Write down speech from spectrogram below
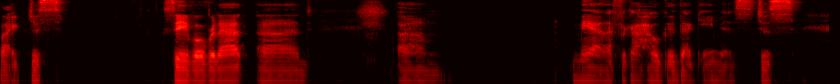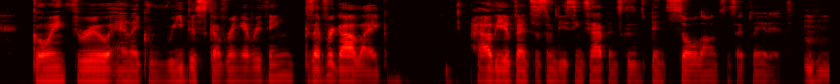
like just save over that and um, man, I forgot how good that game is. Just going through and like rediscovering everything because I forgot like how the events of some of these things happens because it's been so long since I played it. hmm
